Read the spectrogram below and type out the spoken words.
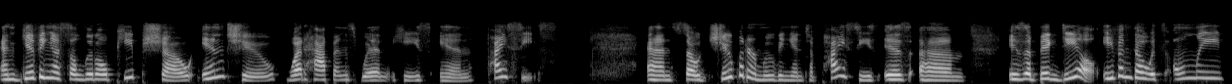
and giving us a little peep show into what happens when he's in Pisces. And so Jupiter moving into Pisces is um, is a big deal, even though it's only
